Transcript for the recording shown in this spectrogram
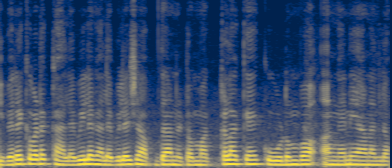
ഇവരൊക്കെ ഇവിടെ കലവില കലവില ശബ്ദമാണ് കേട്ടോ മക്കളൊക്കെ കൂടുമ്പോൾ അങ്ങനെയാണല്ലോ.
